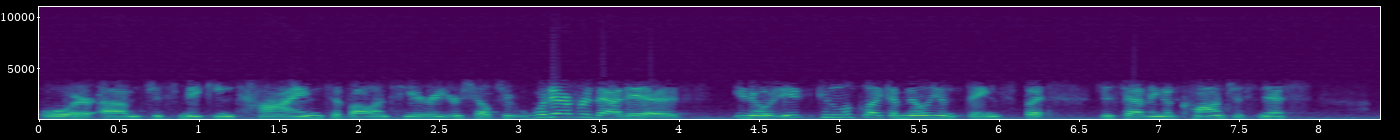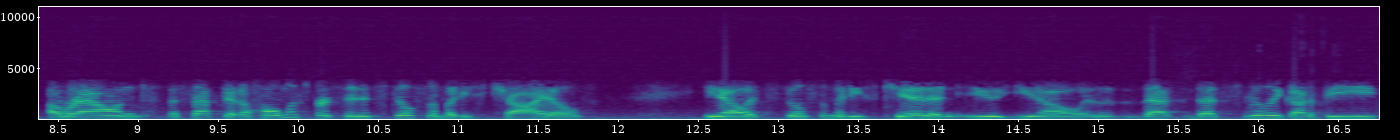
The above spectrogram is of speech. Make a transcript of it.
or um, just making time to volunteer at your shelter, whatever that is. You know, it can look like a million things, but just having a consciousness around the fact that a homeless person is still somebody's child you know it's still somebody's kid and you you know that that's really got to be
